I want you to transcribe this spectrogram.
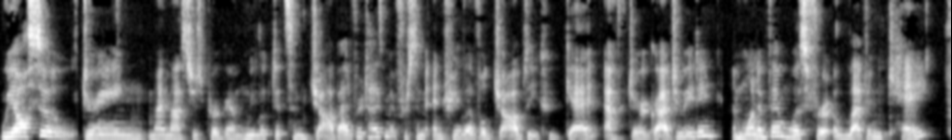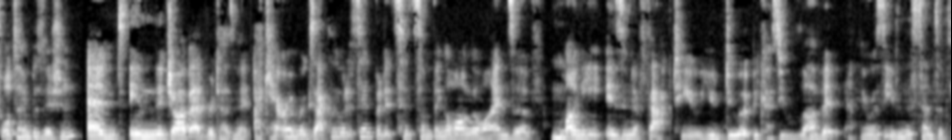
We also, during my master's program, we looked at some job advertisement for some entry level jobs that you could get after graduating. And one of them was for 11K, full time position. And in the job advertisement, I can't remember exactly what it said, but it said something along the lines of money isn't a fact to you. You do it because you love it. And there was even the sense of,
